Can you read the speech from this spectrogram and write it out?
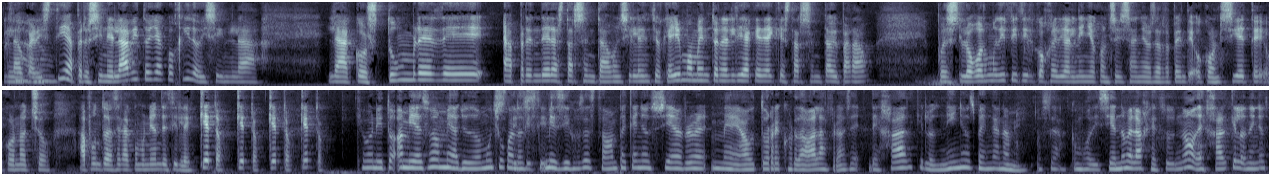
la Claro. Eucaristía, pero sin el hábito ya cogido y sin la, la costumbre de aprender a estar sentado en silencio, que hay un momento en el día que hay que estar sentado y parado, pues luego es muy difícil coger al niño con seis años de repente, o con siete, o con ocho, a punto de hacer la comunión, decirle, quieto, quieto, quieto, quieto. Qué bonito. A mí eso me ayudó mucho Es cuando difícil. mis hijos estaban pequeños. Siempre me autorrecordaba la frase, dejad que los niños vengan a mí. O sea, como diciéndomela a Jesús, no, dejad que los niños...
